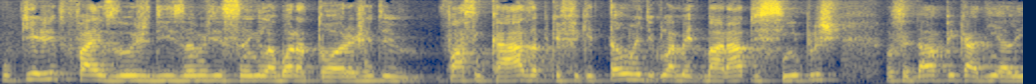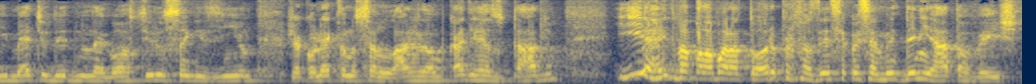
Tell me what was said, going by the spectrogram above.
o que a gente faz hoje de exames de sangue em laboratório, a gente faça em casa porque fique tão ridiculamente barato e simples você dá uma picadinha ali, mete o dedo no negócio, tira o sanguezinho, já conecta no celular, já dá um bocado de resultado. E a gente vai para o laboratório para fazer sequenciamento de DNA, talvez.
